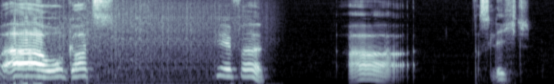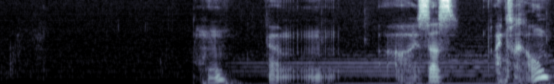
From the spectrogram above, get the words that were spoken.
Ah, oh Gott. Hilfe. Ah, das Licht. Hm? Ähm, oh, ist das ein Traum?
